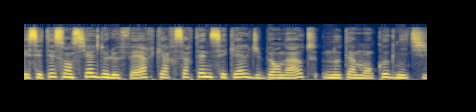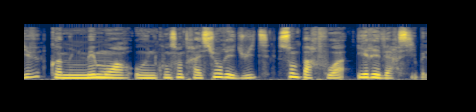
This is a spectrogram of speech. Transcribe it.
Et c'est essentiel de le faire car certaines séquelles du burn-out, notamment cognitives, comme une mémoire ou une concentration réduite, sont parfois irréversibles.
